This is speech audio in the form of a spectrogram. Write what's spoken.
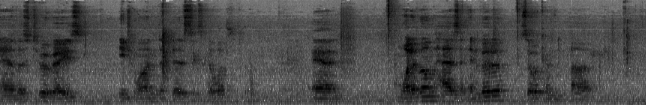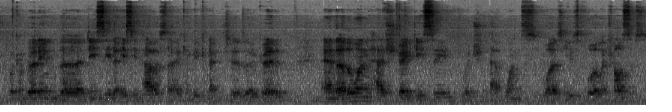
And there's two arrays. Each one is 6 kilowatts. And one of them has an inverter, so it can, uh, we're converting the DC to AC power so it can be connected to the grid. And the other one has straight DC, which at once was used for electrolysis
